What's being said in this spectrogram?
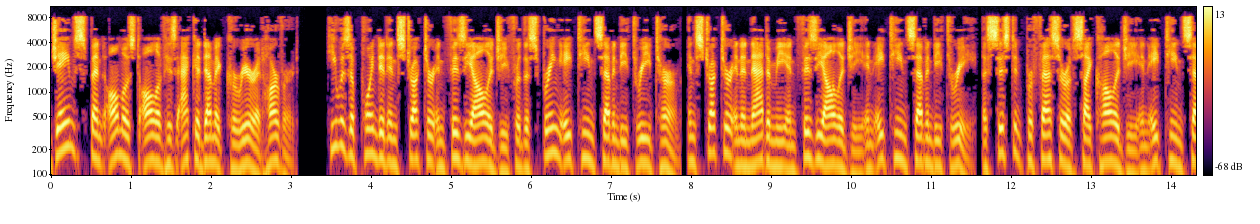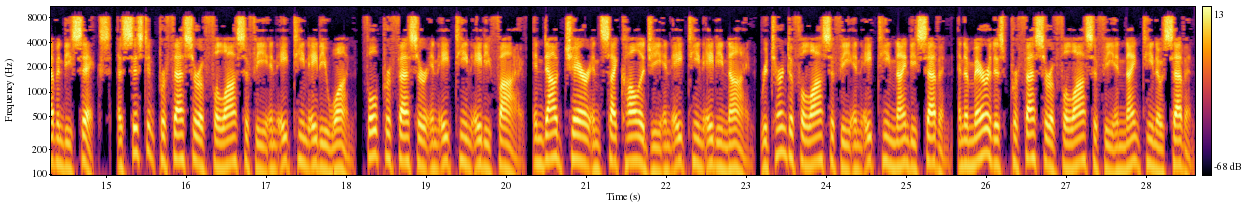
James spent almost all of his academic career at Harvard. He was appointed instructor in physiology for the spring 1873 term, instructor in anatomy and physiology in 1873, assistant professor of psychology in 1876, assistant professor of philosophy in 1881, full professor in 1885, endowed chair in psychology in 1889, returned to philosophy in 1897, and emeritus professor of philosophy in 1907.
